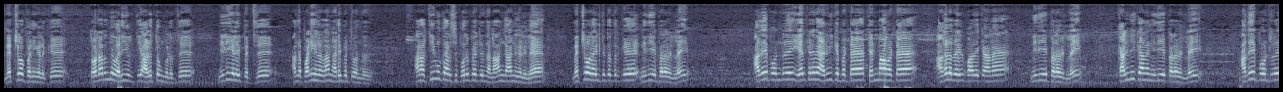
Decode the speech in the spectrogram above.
மெட்ரோ பணிகளுக்கு தொடர்ந்து வலியுறுத்தி அழுத்தம் கொடுத்து நிதிகளை பெற்று அந்த பணிகள் எல்லாம் நடைபெற்று வந்தது. ஆனால் திமுக அரசு பொறுப்பேற்ற இந்த நான்கு ஆண்டுகளிலே மெட்ரோ ரயில் திட்டத்திற்கு நிதியை பெறவில்லை. அதே போன்று ஏற்கனவே அறிவிக்கப்பட்ட தென் மாவட்ட அகல ரயில் பாதைக்கான நிதியை பெறவில்லை. கல்விக்கான நிதியை பெறவில்லை. அதே போன்று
